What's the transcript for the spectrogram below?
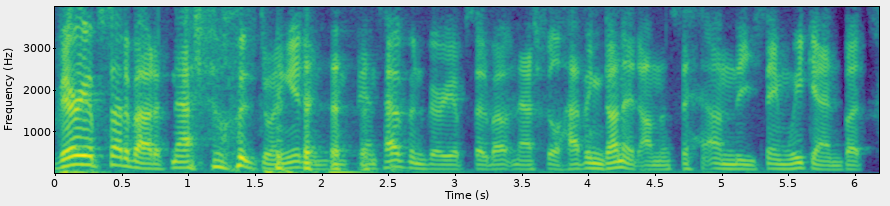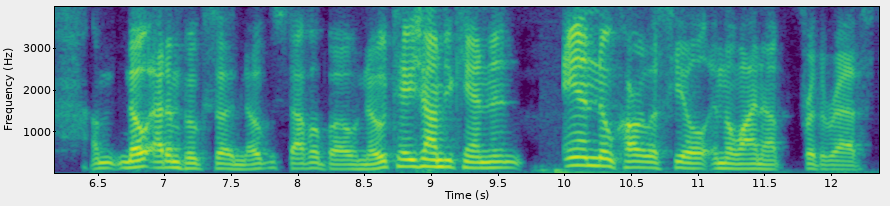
very upset about if Nashville was doing it, and, and fans have been very upset about Nashville having done it on the on the same weekend. But um, no Adam Buksa, no Gustavo Bou, no Tajon Buchanan, and no Carlos Gil in the lineup for the Revs.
